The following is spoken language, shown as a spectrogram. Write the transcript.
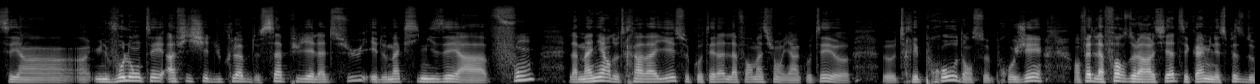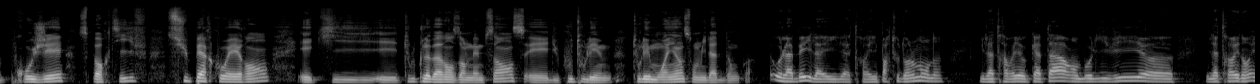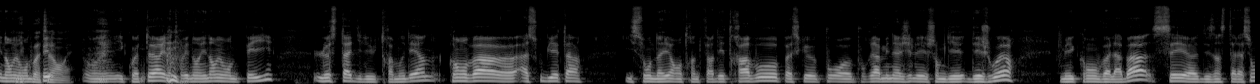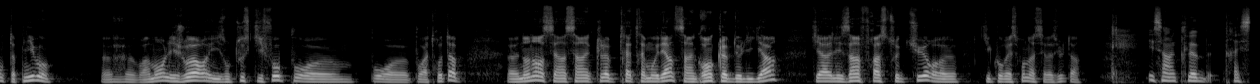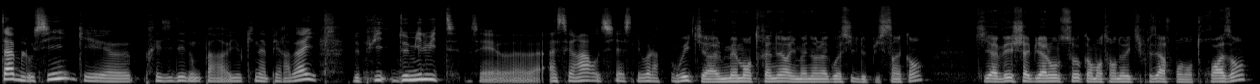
c'est une volonté affichée du club de s'appuyer là-dessus et de maximiser à fond la manière de travailler ce côté-là de la formation. Il y a un côté euh, euh, très pro dans ce projet. En fait, la force de la Real c'est quand même une espèce de projet sportif super cohérent et qui tout le club avance dans le même sens et du coup tous les, moyens sont mis là-dedans. Olabé, il a, il a travaillé partout dans le monde. Il a travaillé au Qatar, en Bolivie, euh, il a travaillé dans énormément de pays. En Équateur, il a travaillé dans énormément de pays. Le stade, il est ultra moderne. Quand on va euh, à Subieta, ils sont d'ailleurs en train de faire des travaux parce que pour, euh, pour réaménager les chambres des, joueurs. Mais quand on va là-bas, c'est des installations top niveau. vraiment, les joueurs, ils ont tout ce qu'il faut pour, pour, pour être au top. non, non, c'est un, un, club très très moderne, c'est un grand club de Liga qui a les infrastructures qui correspondent à ces résultats. Et c'est un club très stable aussi, qui est présidé donc par Yokina Pirabay depuis 2008. C'est assez rare aussi à ce niveau-là. Oui, qui a le même entraîneur, Emmanuel Aguasil, depuis 5 ans, qui avait Xabi Alonso comme entraîneur de l'équipe réserve pendant 3 ans,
